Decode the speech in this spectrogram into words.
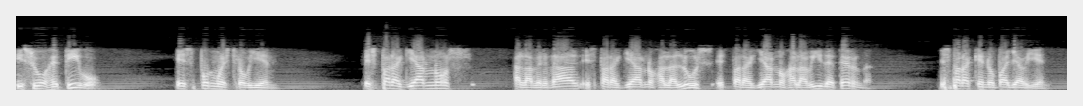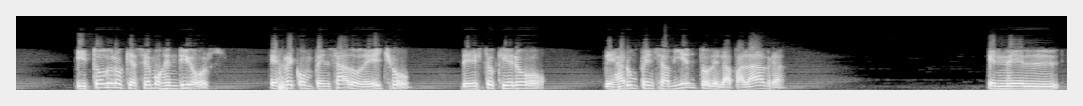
y su objetivo es por nuestro bien, es para guiarnos a la verdad, es para guiarnos a la luz, es para guiarnos a la vida eterna, es para que nos vaya bien. Y todo lo que hacemos en Dios es recompensado. De hecho, de esto quiero dejar un pensamiento de la palabra. En el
